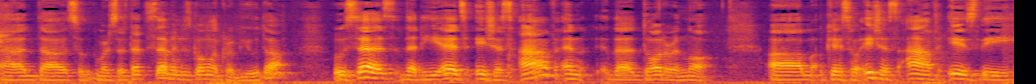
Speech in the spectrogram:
and uh, so the Gemara says that seven is going like Rabbi Yehuda, who says that he adds Eshes Av and the daughter-in-law. Um, okay, so Eshes Av is the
